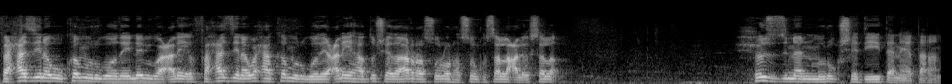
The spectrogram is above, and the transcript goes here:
Fa xasina wuu ka murugooday nabigu ale fa xasina waxaa ka murugooday calayha dusheeda alrasuulu rasuulku sal alla aley wasalam xusnan murug shadiidan ee daran.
